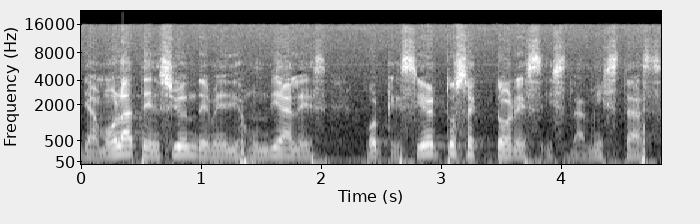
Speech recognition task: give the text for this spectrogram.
llamó la atención de medios mundiales porque ciertos sectores islamistas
